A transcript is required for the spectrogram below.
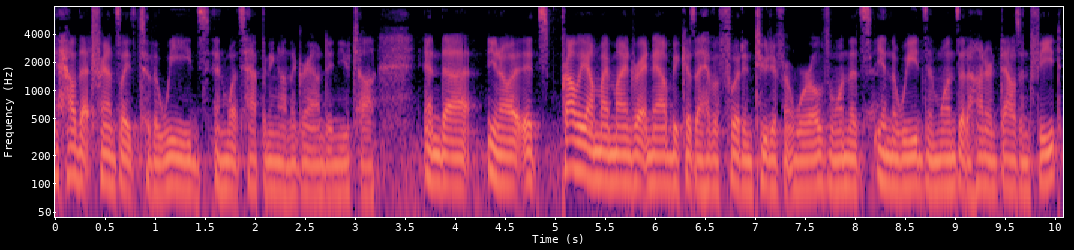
how that translates to the weeds and what's happening on the ground in Utah. And, uh, you know, it's probably on my mind right now because I have a foot in two different worlds, one that's in the weeds and one's at 100,000 feet.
